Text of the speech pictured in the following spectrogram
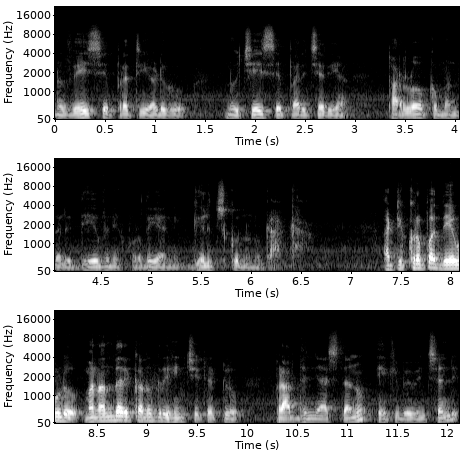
నువ్వు వేసే ప్రతి అడుగు నువ్వు చేసే పరిచర్య పరలోకమందలి దేవుని హృదయాన్ని గెలుచుకును గాక. అటు కృప దేవుడు మనందరికి అనుగ్రహించేటట్లు ప్రార్థన చేస్తాను. ఏకీభవించండి.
